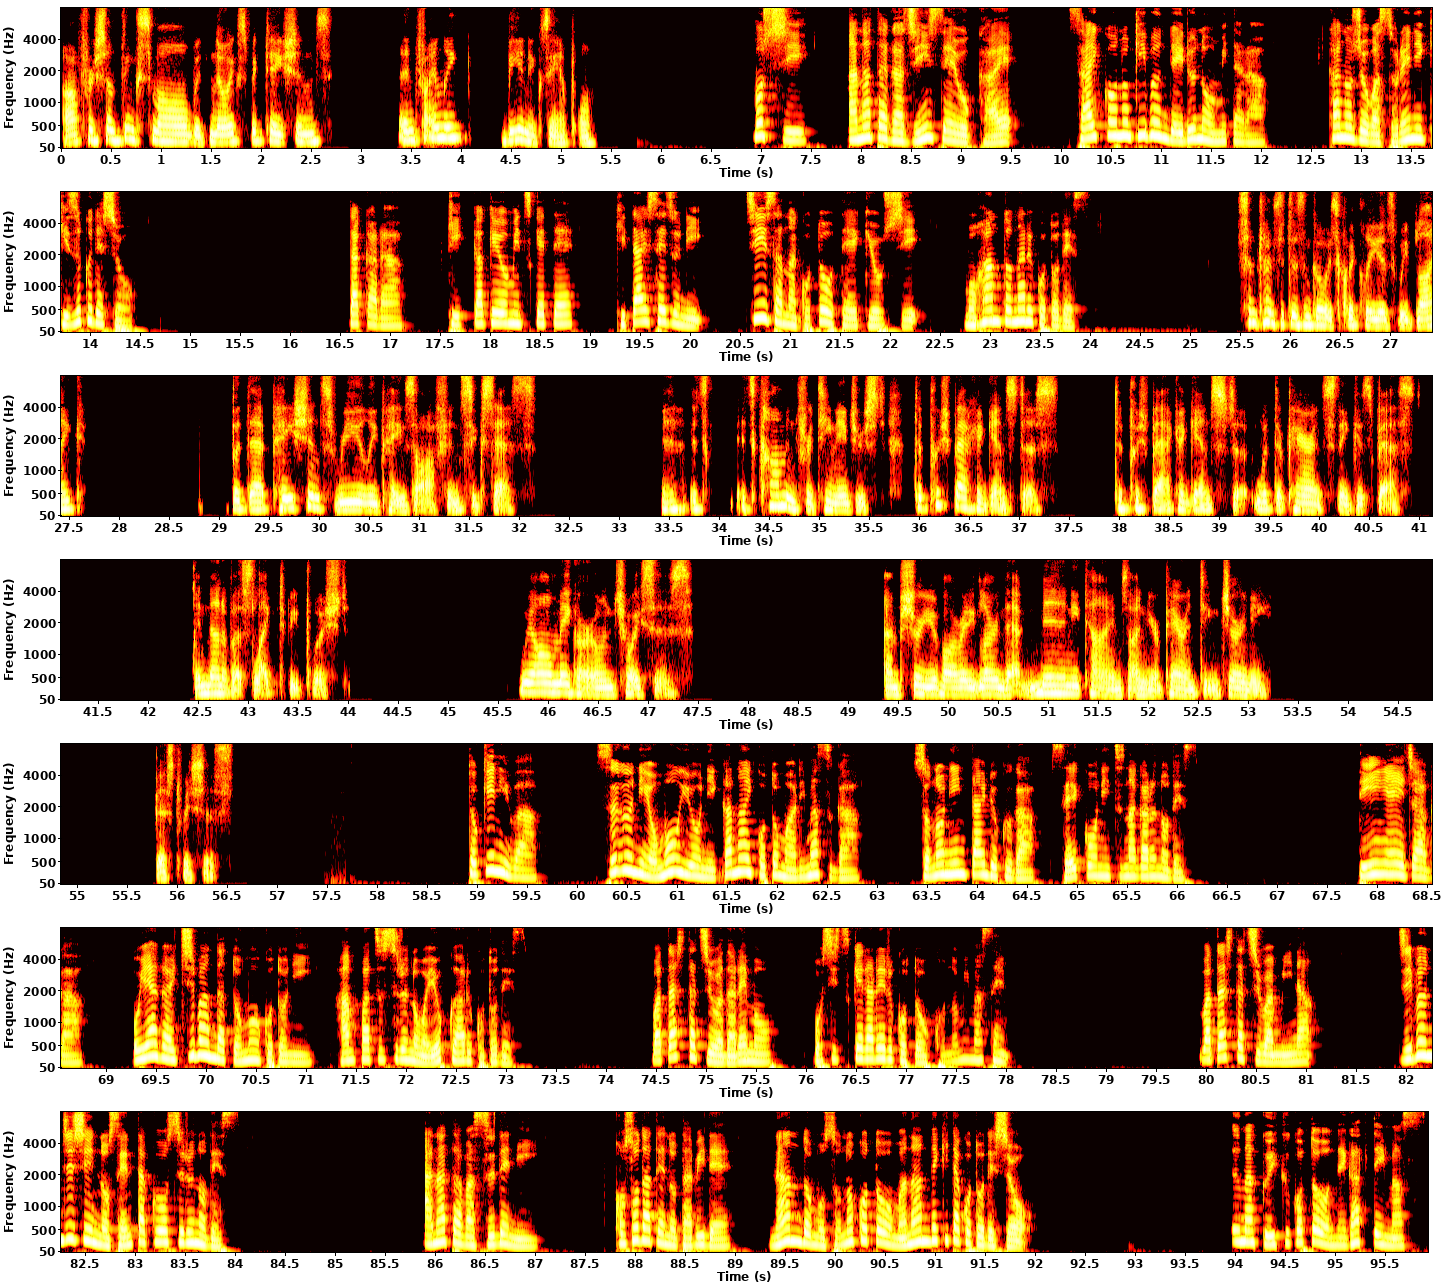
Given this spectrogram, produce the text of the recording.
Offer something small with no expectations. And finally, be an example. もし、あなたが人生を変え、最高の気分でいるのを見たら、彼女はそれに気づくでしょう。だから、きっかけを見つけて、期待せずに小さなことを提供し、模範となることです。Sometimes it doesn't go as quickly as we'd like, but that patience really pays off in success. Yeah, it's it's common for teenagers to push back against us, to push back against what their parents think is best. And none of us like to be pushed. We all make our own choices. I'm sure you've already learned that many times on your parenting journey. Best wishes. 時には、すぐに思うようにいかないこともありますが、その忍耐力が成功につながるのです。 ティーンエイジャーが親が一番だと思うことに反発するのはよくあることです。私たちは誰も押し付けられることを好みません。私たちは皆自分自身の選択をするのです。あなたはすでに子育ての旅で何度もそのことを学んできたことでしょう。うまくいくことを願っています。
